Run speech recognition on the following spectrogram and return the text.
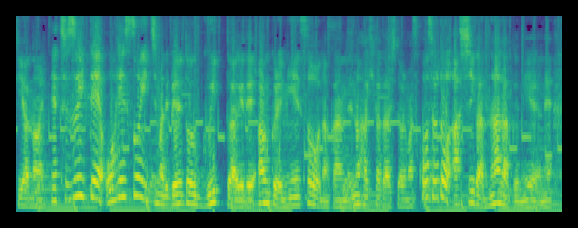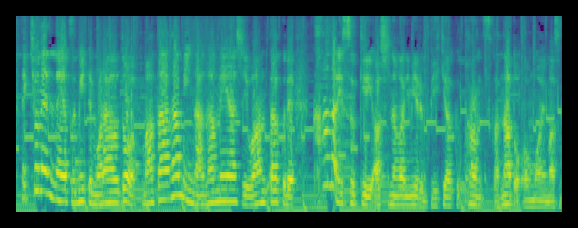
きやない。で、続いて、おへそ位置までベルトをグイッと上げて、アンクル見えそうな感じの履き方しております。こうすると足が長く見えるよね。で、去年のやつ見てもらうと、股上長め足ワンタックで、かなりスッキリ足長に見える美脚パンツかなと思います。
